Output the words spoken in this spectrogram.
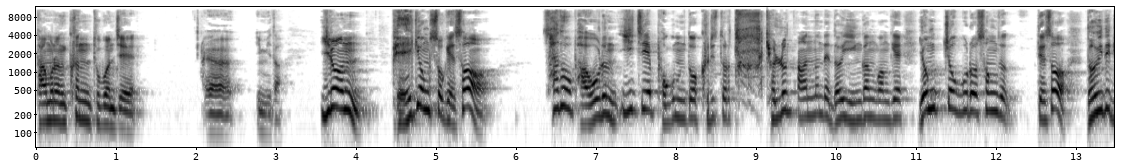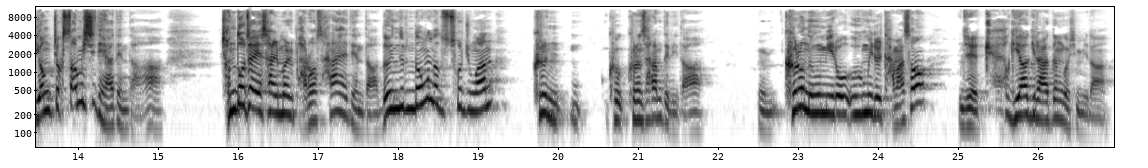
다음으로는 큰 두 번째입니다. 이런 배경 속에서 사도 바울은 이제 복음도 그리스도로 다 결론 나왔는데 너희 인간관계 영적으로 성적 돼서 너희들 영적 서밋이 돼야 된다. 전도자의 삶을 바로 살아야 된다. 너희들은 너무나도 소중한 그런 그, 그런 사람들이다. 음, 그런 의미로 의미를 담아서 이제 쭉 이야기를 하던 것입니다.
